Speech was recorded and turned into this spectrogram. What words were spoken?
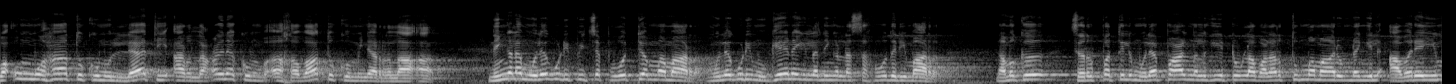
വ ഉമ്മുഹാത്തുക്കുമുല്ലത്തി അർലഅനക്കും വഅഖവാത്തുക്കും മിനർലാഅ നിങ്ങളെ മുലകുടിപ്പിച്ച പോറ്റമ്മമാർ മുലകുടി മുഖേനയുള്ള നിങ്ങളുടെ സഹോദരിമാർ നമുക്ക് ചെറുപ്പത്തിൽ മുലപ്പാൽ നൽകിയിട്ടുള്ള വളർത്തുമ്മമാരുണ്ടെങ്കിൽ അവരെയും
